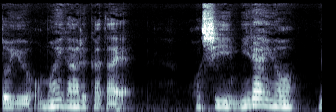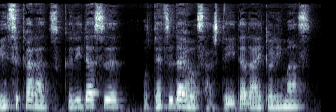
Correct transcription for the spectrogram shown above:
という思いがある方へ欲しい未来を自ら作り出すお手伝いをさせていただいております。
